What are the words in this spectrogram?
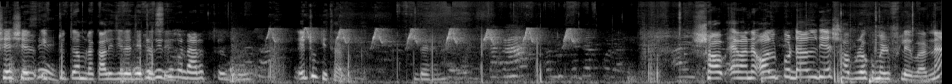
শেষের একটুতে আমরা কালি জিরা দিতেছি। আর একটু দেবো। এটুকি থাক। দেখেন। সব মানে অল্প ডাল দিয়ে সব রকমের ফ্লেভার না?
